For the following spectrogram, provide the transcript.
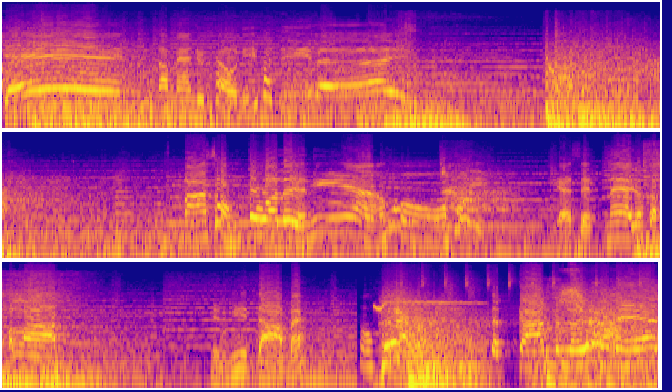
เย้ตาแมนอยู่แถวนี้พอดีเลย มาสองตัวเลยเหรอเนี่ย โอ้โหยแกเสร็จแน่เจ้าสัตว์ประหลาด เห็นมีดดาบไหมโอ้โหจัดการมันเลยตาแมน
